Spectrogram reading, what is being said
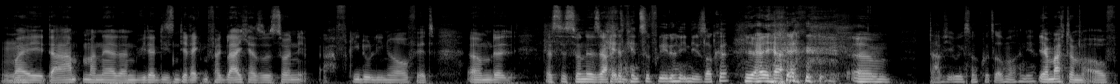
Mhm. Weil da hat man ja dann wieder diesen direkten Vergleich. Also es soll nicht, ach, Fridolin, hör auf jetzt. Ähm, das ist so eine Sache. Kennst, kennst du Fridolin, die Socke? Ja, ja. ähm, Darf ich übrigens mal kurz aufmachen hier? Ja, mach doch mal auf.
